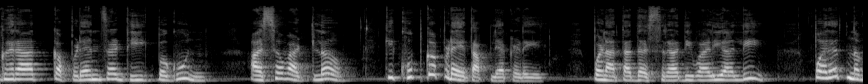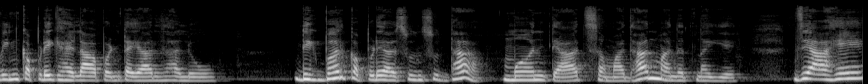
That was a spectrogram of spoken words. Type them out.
घरात कपड्यांचा ढीक बघून असं वाटलं की खूप कपडे आहेत आपल्याकडे. पण आता दसरा दिवाळी आली परत नवीन कपडे घ्यायला आपण तयार झालो. ढिगभर कपडे असून सुद्धा मन त्यात समाधान मानत नाहीये. जे आहे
